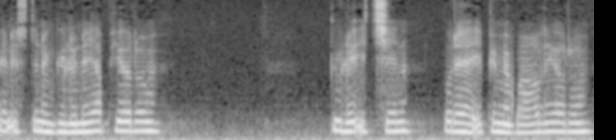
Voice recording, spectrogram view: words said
Ben üstünün gülünü yapıyorum. Gülü için buraya ipimi bağlıyorum.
